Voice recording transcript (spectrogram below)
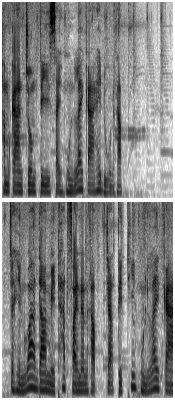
ทำการโจมตีใส่หุ่นไล่กาให้ดูนะครับ จะเห็นว่าดาเมจธาตุไฟนั้นครับจะติดที่หุ่นไล่กา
